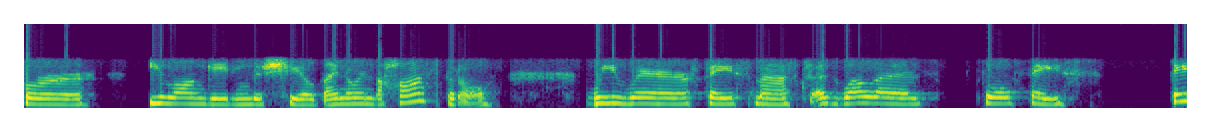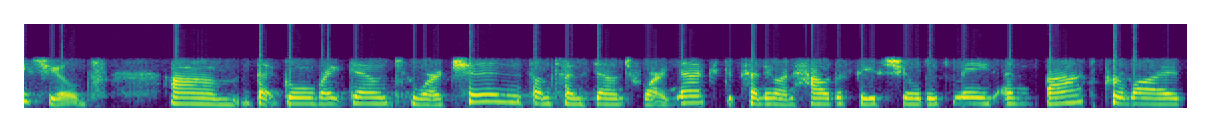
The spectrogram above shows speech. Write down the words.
for elongating the shield. I know in the hospital, we wear face masks as well as full face face shields um, that go right down to our chin, sometimes down to our neck, depending on how the face shield is made. And that provides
